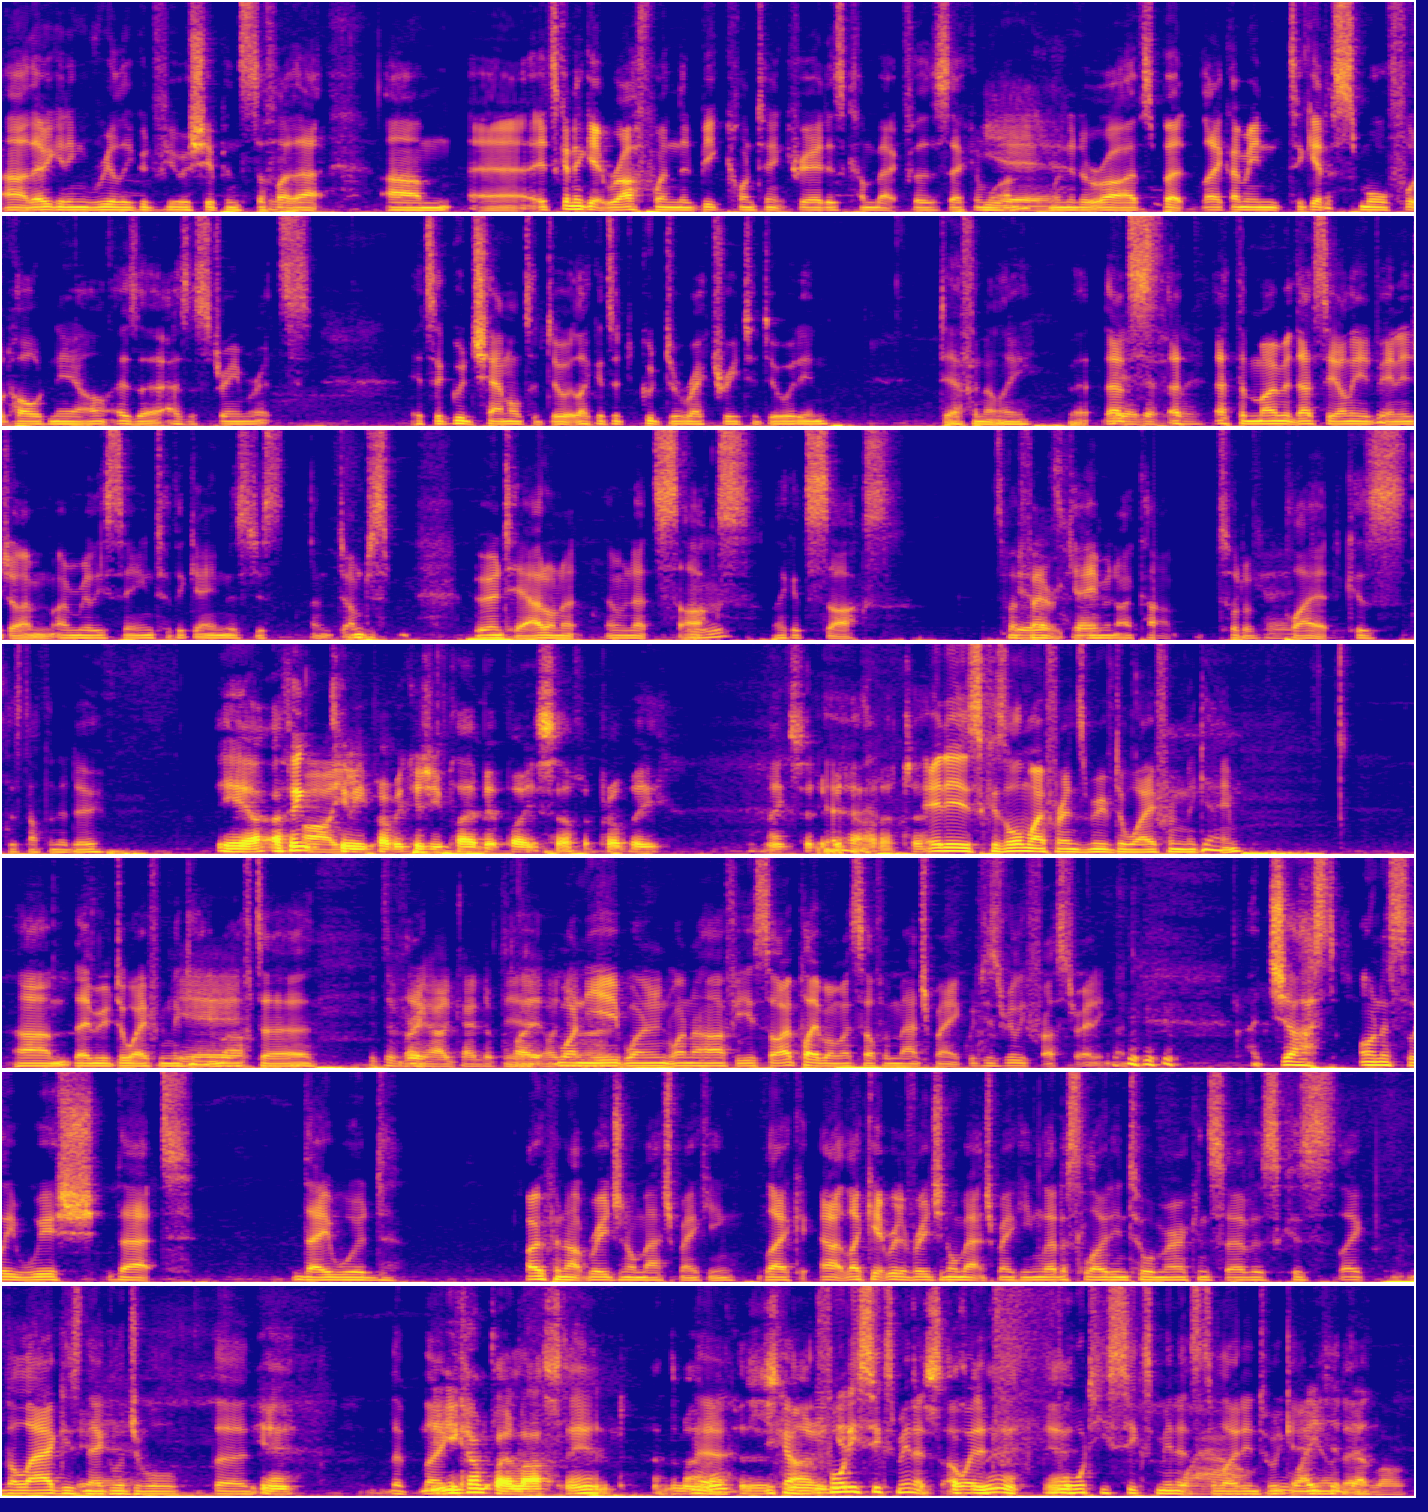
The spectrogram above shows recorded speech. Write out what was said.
Uh, they're getting really good viewership and stuff like that. Um, uh, it's going to get rough when the big content creators come back for the second Yeah. one when it arrives. But like, I mean, to get a small foothold now as a as a streamer, it's it's a good channel to do it. Like, it's a good directory to do it in. Definitely. But that's at, definitely. at the moment that's the only advantage I'm I'm really seeing to the game. Is just I'm, I'm just burnt out on it. I mean that sucks. Like it sucks. It's my. Yeah, favorite that's fair. game, and I can't sort of Okay. play it because there's nothing to do. Yeah, I think Oh, Timmy you- probably because you play a bit by yourself, it probably makes it a bit harder to. It is because all my friends moved away from the game. Um, they moved away from the game after it's a very Like, hard game to play. yeah, on one year, own. one one and a half years. So I play by myself and matchmake, which is really frustrating. I just honestly wish that they would open up regional matchmaking, like uh, like get rid of regional matchmaking, let us load into American servers because like the lag is Yeah. negligible. The yeah, the like you can't play Last Stand at the moment. yeah, 'cause you can't. no- Forty six minutes. I waited yeah. forty six minutes to load into a you game the waited other that long.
